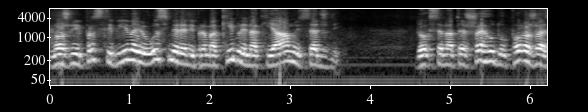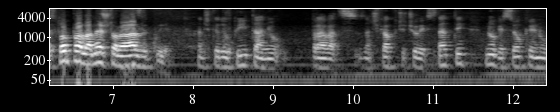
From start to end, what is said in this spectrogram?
Nožni prsti bivaju usmjereni prema kibli na kijamu i seđdi, dok se na tešehudu položaj stopala nešto razlikuje. Znači, kada je u pitanju pravac, znači kako će čovjek stati, noge se okrenu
